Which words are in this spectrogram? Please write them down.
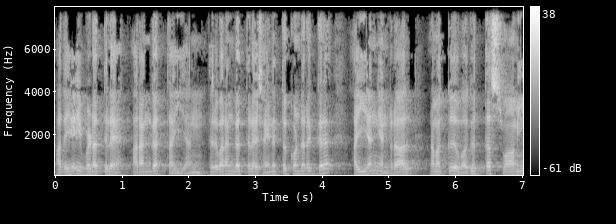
அதையே இவ்விடத்திலே அரங்கத்தையன் திருவரங்கத்திலே சயனித்துக் கொண்டிருக்கிற ஐயன் என்றால் நமக்கு வகுத்த சுவாமி.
